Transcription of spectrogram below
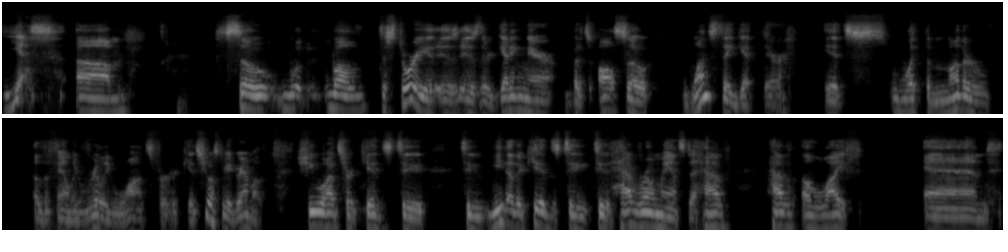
Yes. Um, so well the story is is they're getting there but it's also once they get there it's what the mother of the family really wants for her kids she wants to be a grandmother she wants her kids to to meet other kids to to have romance to have have a life and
